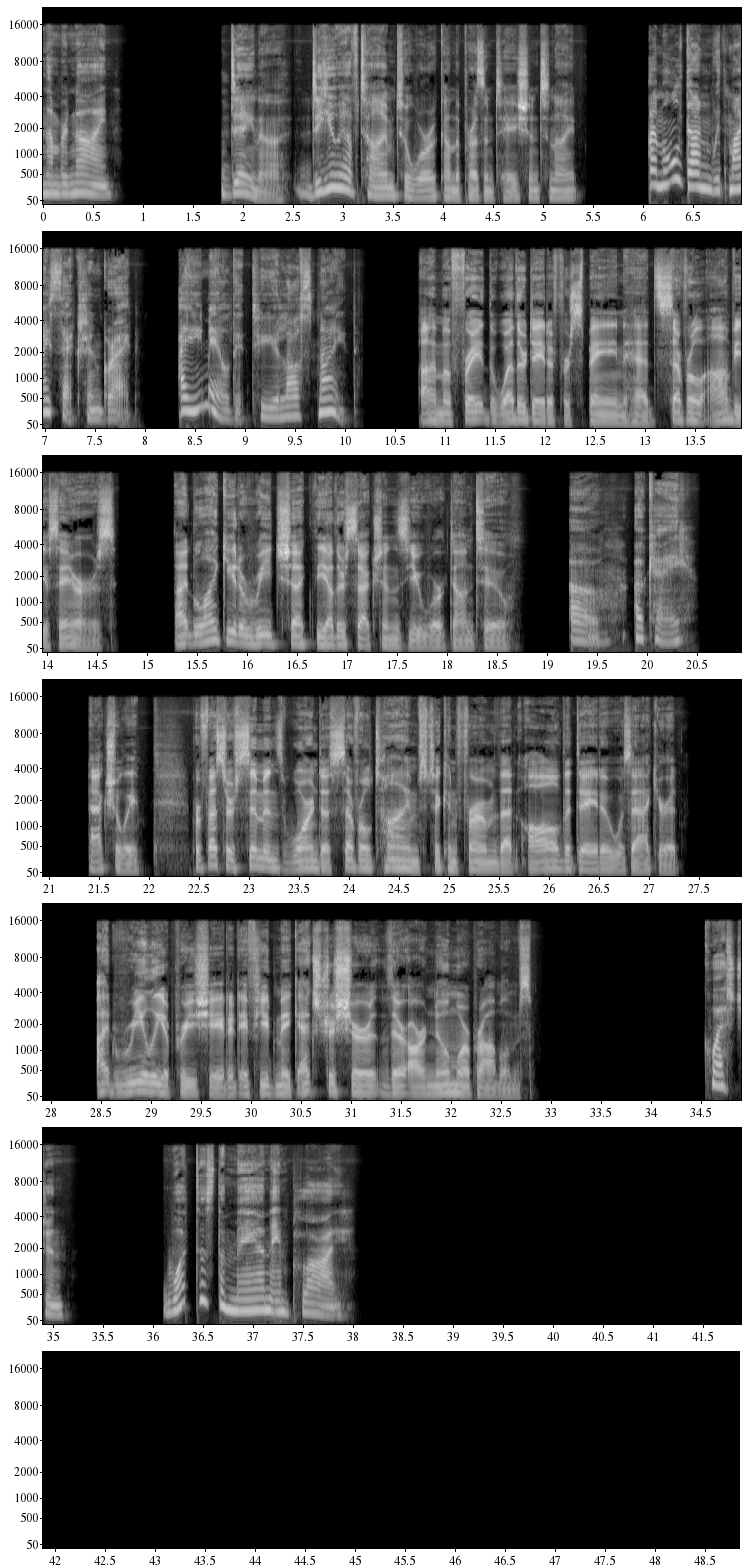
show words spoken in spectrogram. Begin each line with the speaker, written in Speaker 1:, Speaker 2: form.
Speaker 1: Number 9.
Speaker 2: Dana, do you have time to work on the presentation tonight?
Speaker 3: I'm all done with my section, Greg. I emailed it to you last night.
Speaker 2: I'm afraid the weather data for Spain had several obvious errors. I'd like you to recheck the other sections you worked on too.
Speaker 3: Oh, okay.
Speaker 2: Actually, Professor Simmons warned us several times to confirm that all the data was accurate. I'd really appreciate it if you'd make extra sure there are no more problems.
Speaker 1: Question. What does the man imply?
